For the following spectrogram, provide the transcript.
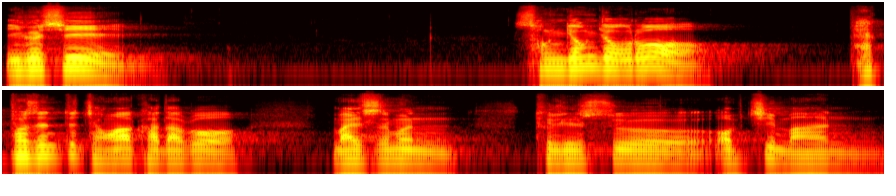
이것이 성경적으로 100% 정확하다고 말씀은 드릴 수 없지만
